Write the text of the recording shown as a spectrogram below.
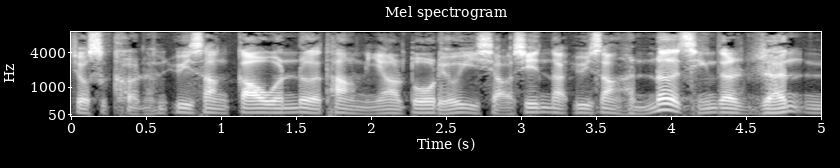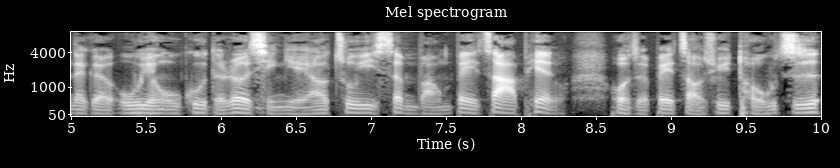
就是可能遇上高温热烫，你要多留意小心。那遇上很热情的人，那个无缘无故的热情也要注意，慎防被诈骗或者被找去投资，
